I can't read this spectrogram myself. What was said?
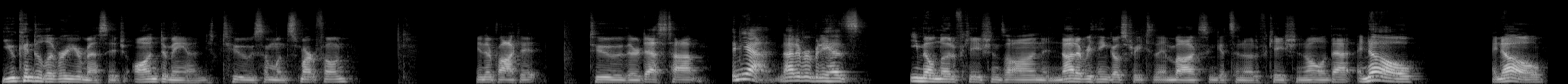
You can deliver your message on demand to someone's smartphone, in their pocket, to their desktop. And yeah, not everybody has email notifications on, and not everything goes straight to the inbox and gets a notification and all of that. I know, I know,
